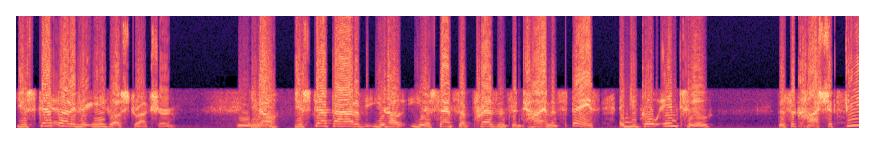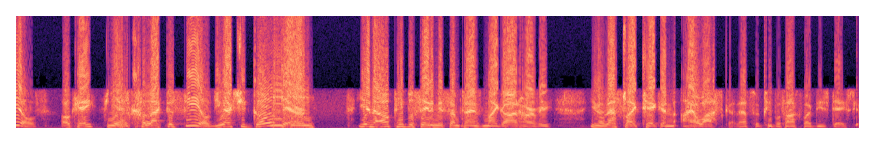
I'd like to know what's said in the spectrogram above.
you step Yes. out of your ego structure. Mhm. You know, you step out of you know your sense of presence in time and space, and you go into this akashic field. Okay, Yes. this collective field. You actually go there. You know, people say to me sometimes, "My God, Harvey, you know that's like taking ayahuasca." That's what people talk about these days.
